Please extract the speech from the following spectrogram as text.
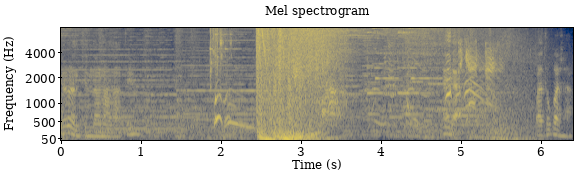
Yo no entiendo nada, tío. Venga, para tu casa.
